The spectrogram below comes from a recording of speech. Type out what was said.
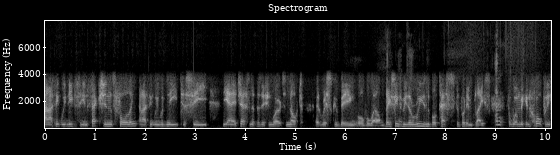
and I think we need to see infections falling, and I think we would need to see the NHS in a position where it's not at risk of being overwhelmed. They seem to be the reasonable tests to put in place um, for when we can hopefully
